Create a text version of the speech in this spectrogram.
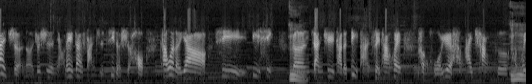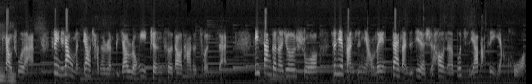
再者呢，就是鸟类在繁殖季的时候，它为了要吸引异性跟占据它的地盘，所以它会很活跃，很爱唱歌，很会跳出来，所以呢，让我们调查的人比较容易侦测到它的存在。第三个呢，就是说这些繁殖鸟类在繁殖季的时候呢，不只要把自己养活，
